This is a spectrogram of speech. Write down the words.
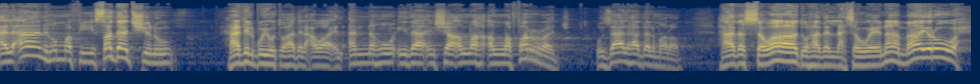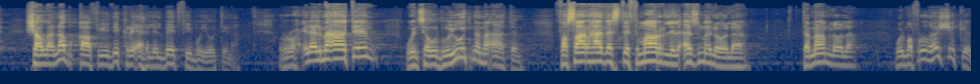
الآن هم في صدد شنو؟ هذه البيوت وهذه العوائل. أنه إذا إن شاء الله الله فرج وزال هذا المرض. هذا السواد وهذا اللي سويناه ما يروح. إن شاء الله نبقى في ذكر أهل البيت في بيوتنا. نروح إلى المآتم ونسوي بيوتنا مآتم. فصار هذا استثمار للأزمة لولا تمام لولا والمفروض هالشكل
